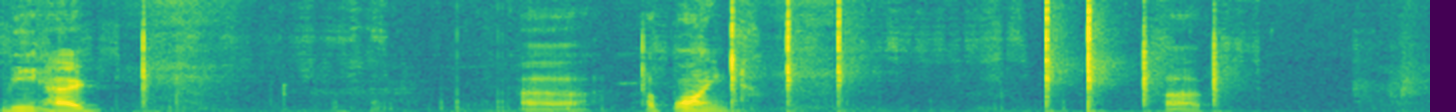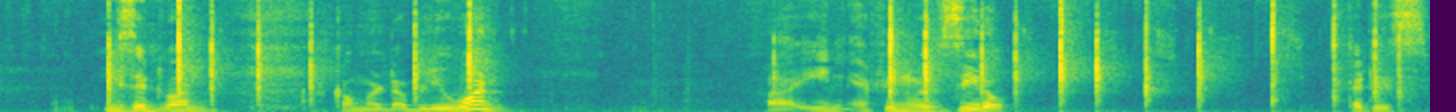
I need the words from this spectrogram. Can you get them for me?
we had uh, a point uh, z1 comma w1 uh, in f inverse 0 that is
